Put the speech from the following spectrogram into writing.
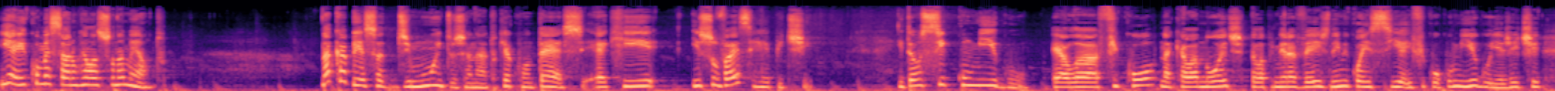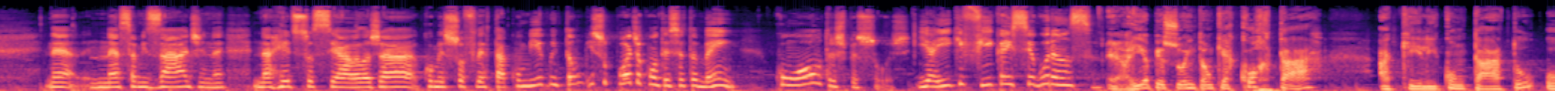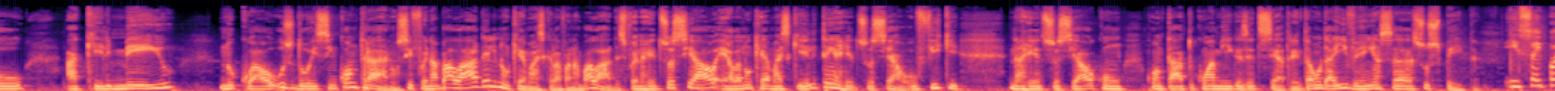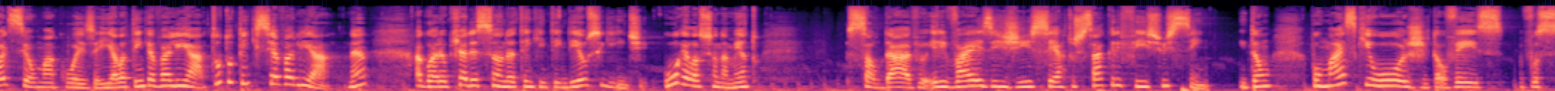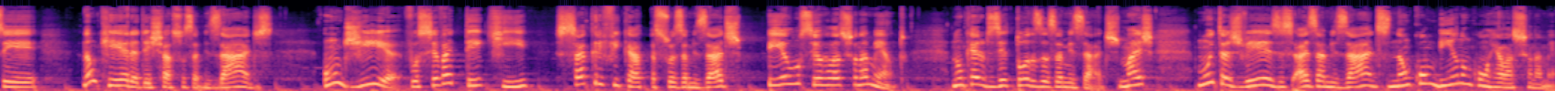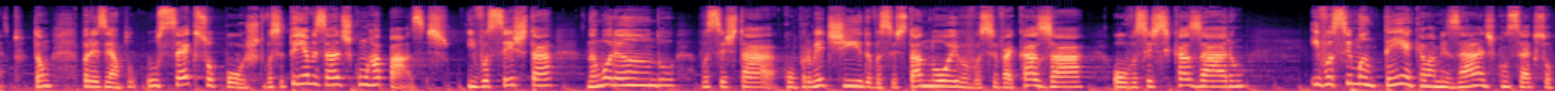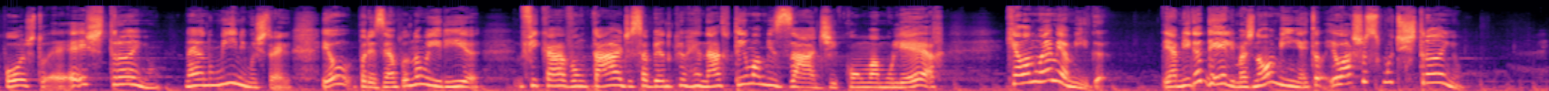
E aí começaram um relacionamento. Na cabeça de muitos, Renato, o que acontece é que isso vai se repetir. Então, se comigo ela ficou naquela noite pela primeira vez, nem me conhecia e ficou comigo, e a gente né, nessa amizade, né, na rede social, ela já começou a flertar comigo, então isso pode acontecer também com outras pessoas. E aí que fica a insegurança. É, aí a pessoa então quer cortar aquele contato ou aquele meio no qual os dois se encontraram. Se foi na balada, ele não quer mais que ela vá na balada. Se foi na rede social, ela não quer mais que ele tenha rede social ou fique na rede social com contato com amigas, etc. Então daí vem essa suspeita. Isso aí pode ser uma coisa e ela tem que avaliar. Tudo tem que se avaliar, né? Agora o que a Alessandra tem que entender é o seguinte: o relacionamento saudável, ele vai exigir certos sacrifícios, sim. Então, por mais que hoje talvez você não queira deixar suas amizades, um dia você vai ter que sacrificar as suas amizades pelo seu relacionamento. Não quero dizer todas as amizades, mas muitas vezes as amizades não combinam com o relacionamento. Então, por exemplo, o sexo oposto, você tem amizades com rapazes e você está namorando, você está comprometida, você está noiva, você vai casar ou vocês se casaram e você mantém aquela amizade com o sexo oposto, é, é estranho. Né? No mínimo estranho. Eu, por exemplo, não iria ficar à vontade sabendo que o Renato tem uma amizade com uma mulher que ela não é minha amiga. É amiga dele, mas não a minha. Então, eu acho isso muito estranho.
